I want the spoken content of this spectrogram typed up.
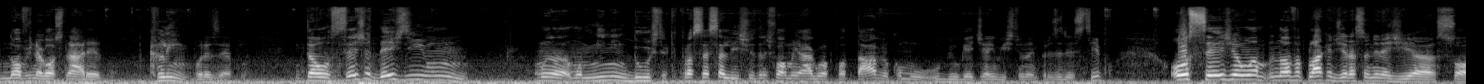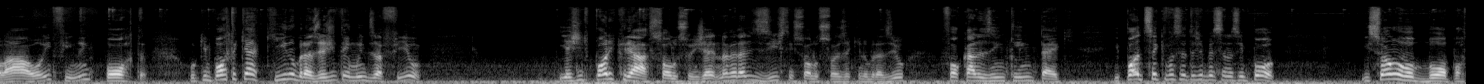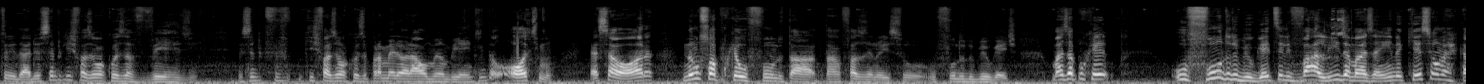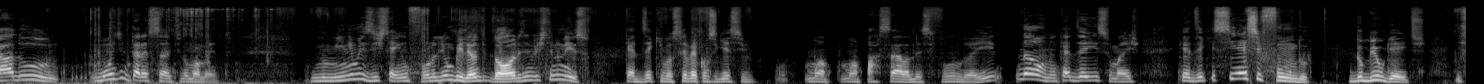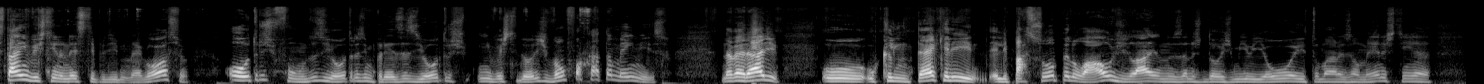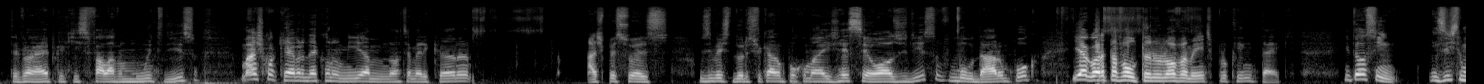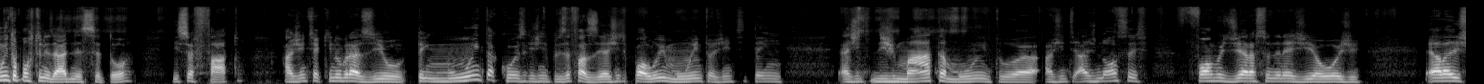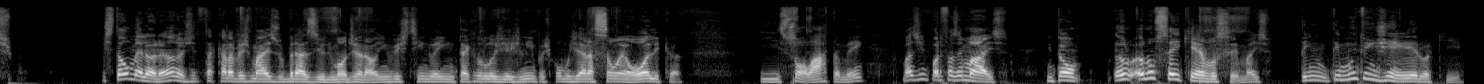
novos negócios na área clean, por exemplo. Então, seja desde um, uma, uma, mini indústria que processa lixo e transforma em água potável, como o Bill Gates já investiu na empresa desse tipo, ou seja uma nova placa de geração de energia solar, ou enfim, não importa. O que importa é que aqui no Brasil a gente tem muito desafio e a gente pode criar soluções. Na verdade, existem soluções aqui no Brasil focadas em clean tech. E pode ser que você esteja pensando assim, pô, isso é uma boa oportunidade. Eu sempre quis fazer uma coisa verde. Eu sempre quis fazer uma coisa para melhorar o meio ambiente. Então, ótimo. Essa hora. Não só porque o fundo tá, tá fazendo isso, o fundo do Bill Gates, mas é porque o fundo do Bill Gates ele valida mais ainda que esse é um mercado muito interessante no momento. No mínimo existe aí um fundo de um bilhão de dólares investindo nisso. Quer dizer que você vai conseguir esse, uma, uma parcela desse fundo aí? Não, não quer dizer isso, mas quer dizer que se esse fundo do Bill Gates está investindo nesse tipo de negócio, outros fundos e outras empresas e outros investidores vão focar também nisso. Na verdade, o, o Cleantech ele, ele passou pelo auge lá nos anos 2008, mais ou menos. Tinha, teve uma época que se falava muito disso, mas com a quebra da economia norte-americana, as pessoas, os investidores ficaram um pouco mais receosos disso, mudaram um pouco e agora está voltando novamente para o Cleantech. Então, assim, existe muita oportunidade nesse setor, isso é fato. A gente aqui no Brasil tem muita coisa que a gente precisa fazer, a gente polui muito, a gente tem a gente desmata muito, a, a gente, as nossas formas de geração de energia hoje, elas estão melhorando, a gente está cada vez mais, o Brasil de modo geral, investindo em tecnologias limpas como geração eólica e solar também, mas a gente pode fazer mais. Então, eu, eu não sei quem é você, mas tem, tem muito engenheiro aqui.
